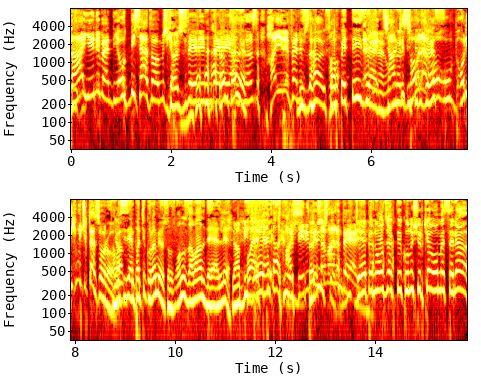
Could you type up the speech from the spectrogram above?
Daha yeni ben diye. O bir saat olmuş gözlerimde Tabii, tabii. yalnız. Hayır efendim. Biz daha sohbetteyiz Evet, yani. Onları şarkı sonra bitireceğiz. o, o 12 buçuktan sonra o. Ama siz empati kuramıyorsunuz. Onun zamanı değerli. Ya biz o erken CHP kalkmış. Ay benim Tabii de işte. zamanım Biz değerli. CHP ne olacak diye konuşurken o mesela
